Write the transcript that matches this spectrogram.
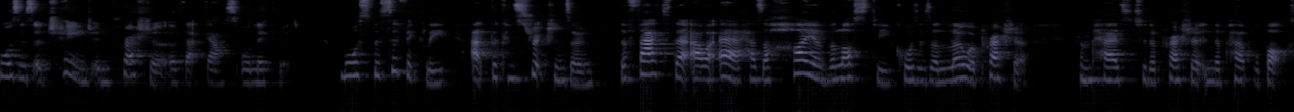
causes a change in pressure of that gas or liquid. More specifically, at the constriction zone, the fact that our air has a higher velocity causes a lower pressure compared to the pressure in the purple box.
